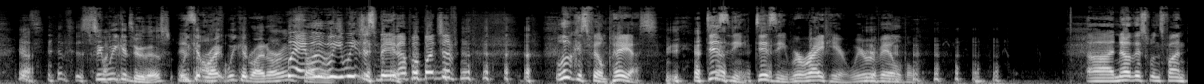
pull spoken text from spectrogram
yeah. See, we could do this. We It's could write. We could write our own. Wait, we, we, we just made up a bunch of Lucasfilm. Pay us, Disney, Disney. We're right here. We're available. Uh, no, this one's fun.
